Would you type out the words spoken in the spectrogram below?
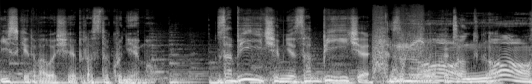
i skierowały się prosto ku niemu. Zabijcie mnie, zabijcie! Zawołało No, kaczątko. no,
